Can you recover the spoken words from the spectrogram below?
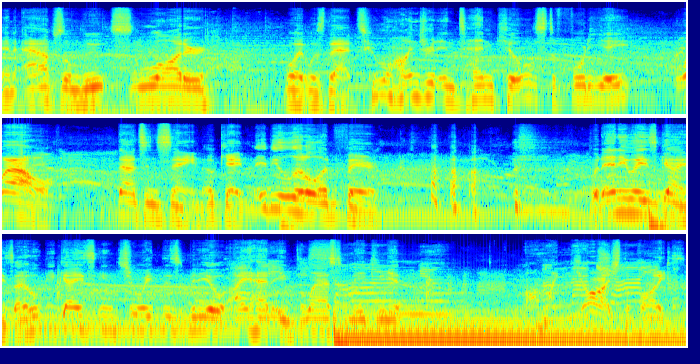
An absolute slaughter. What was that? 210 kills to 48? Wow. That's insane. Okay, maybe a little unfair. but anyways, guys, I hope you guys enjoyed this video. I had a blast making it. Oh my gosh, the bodies.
